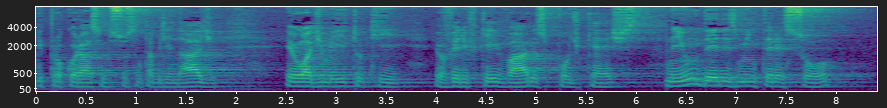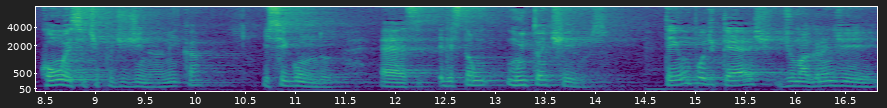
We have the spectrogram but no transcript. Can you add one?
e procurar sobre sustentabilidade, eu admito que eu verifiquei vários podcasts, nenhum deles me interessou com esse tipo de dinâmica. E segundo, é, eles estão muito antigos. Tem um podcast de uma grande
